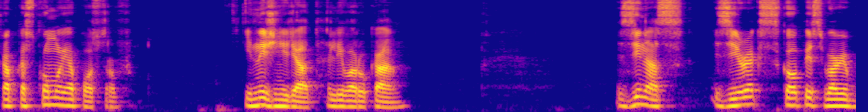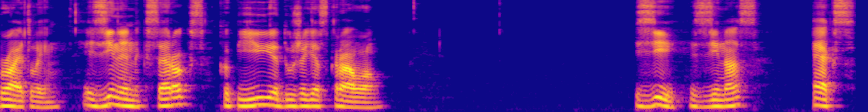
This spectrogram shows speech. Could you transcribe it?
Крапка з комою апостроф. І нижній ряд. Ліва рука. Zinas Xerox copies very brightly. Zinin Xerox копіює дуже яскраво. Z Zinas, X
